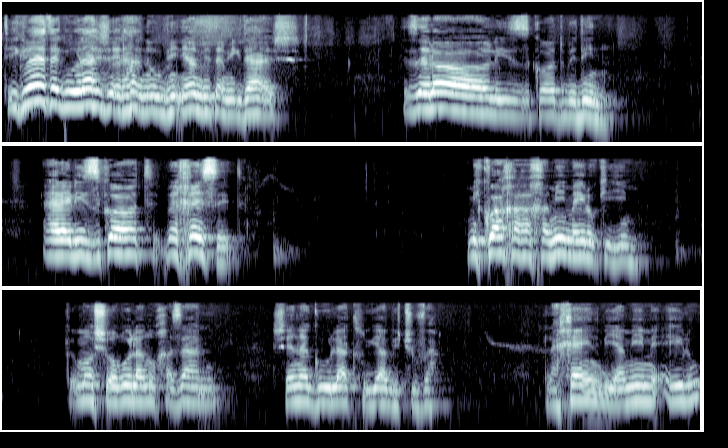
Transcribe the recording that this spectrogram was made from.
תקווה את הגאולה שלנו בעניין בית המקדש, זה לא לזכות בדין, אלא לזכות בחסד. מכוח הרחמים האלוקיים. כמו שהורו לנו חז"ל, שאין הגאולה תלויה בתשובה. לכן בימים אלו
